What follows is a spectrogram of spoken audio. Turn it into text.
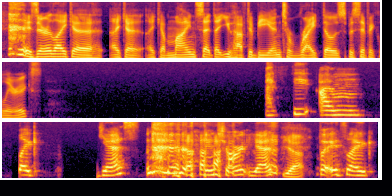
is there like a, like a, like a mindset that you have to be in to write those specific lyrics? I feel I'm like yes. in short, yes. Yeah. But it's like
